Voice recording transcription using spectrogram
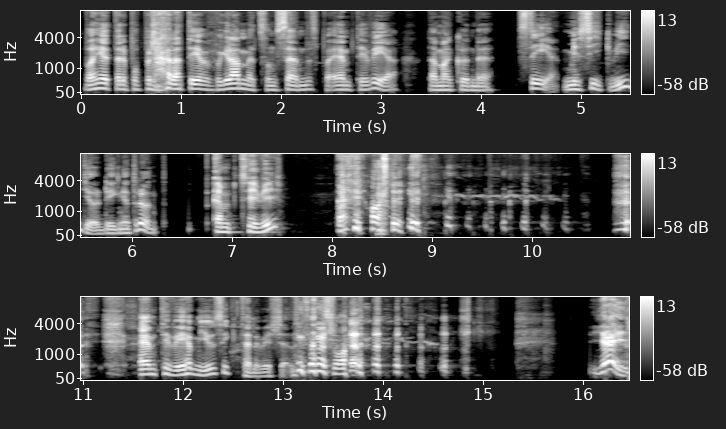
Vad heter det populära tv-programmet som sändes på MTV där man kunde se musikvideor dygnet runt? MTV? MTV Music Television. Yay!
